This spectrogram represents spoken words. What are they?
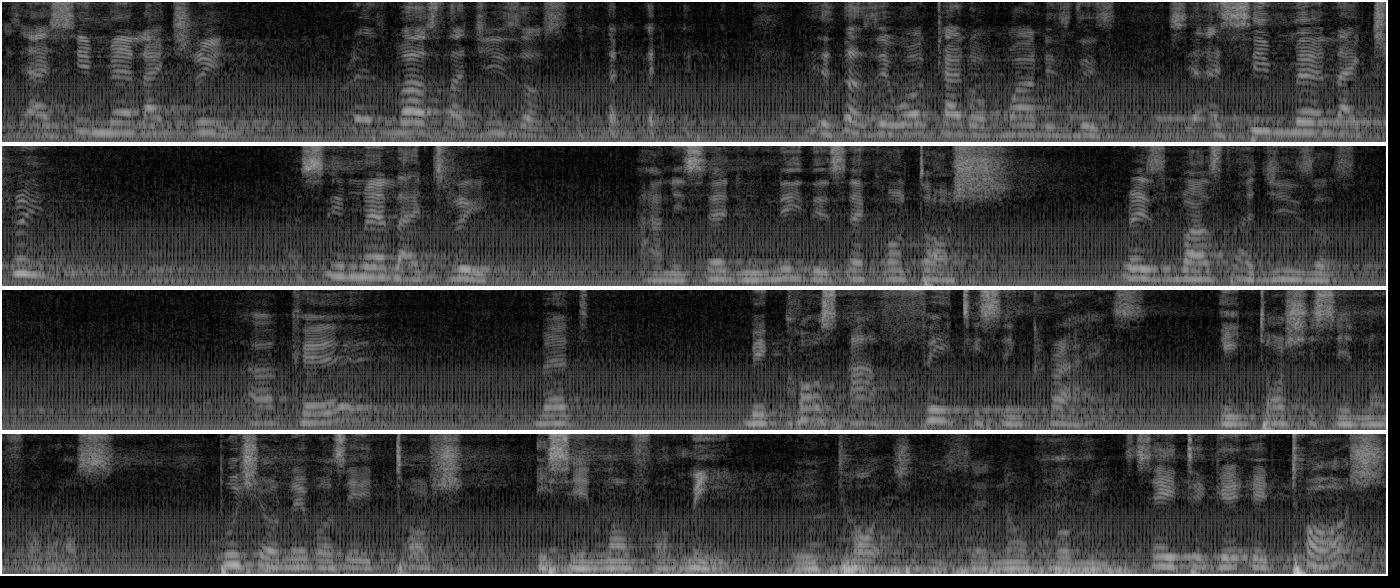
He said, I see men like tree. Praise Master Jesus. Jesus said, What kind of man is this? See, I see men like tree. I see men like tree. And he said, You need a second touch. Praise Master Jesus. Okay. But because our faith is in Christ, a touch is enough for us. Push your neighbor, say, A touch is enough for me. A touch is enough for me. Say it again, a touch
